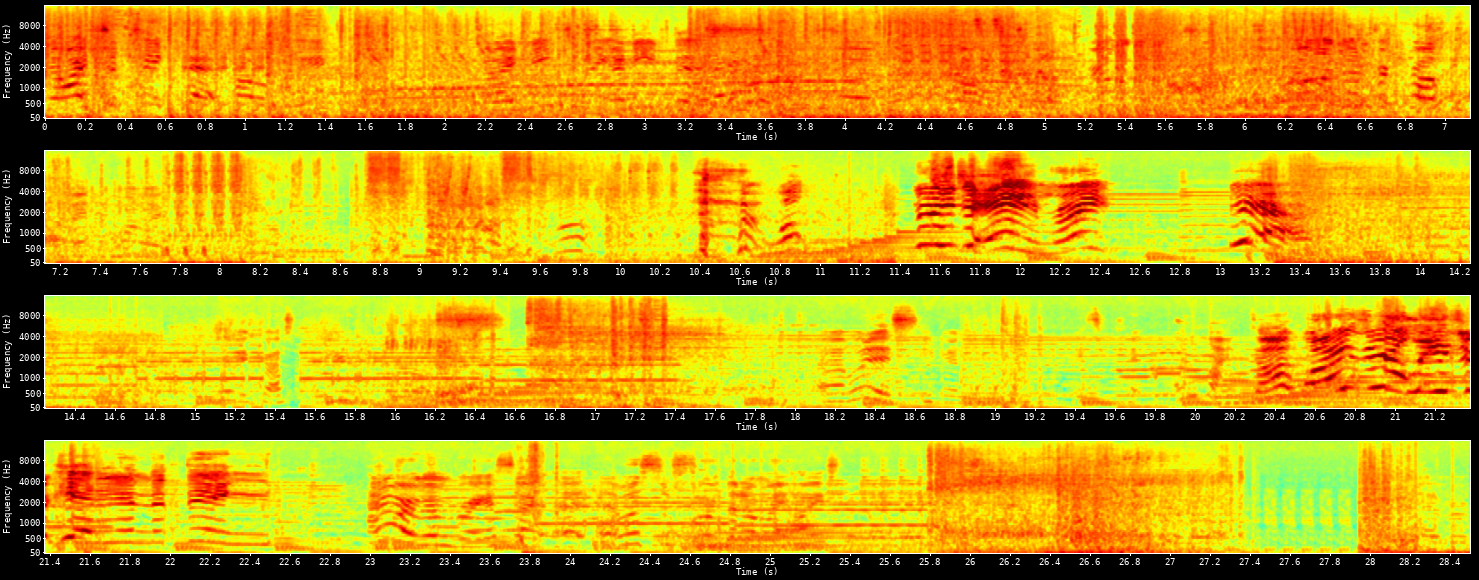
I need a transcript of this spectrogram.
No, I should take that probably. But I need to make, I need this. Uh, really good. Really good for crowd I didn't wanna. well, you need to aim, right? Yeah. Very crossbow. Uh, what is even? Oh my god, why is there a laser cannon in the thing? I don't remember. I guess I, I, I must have stored that on my eyes when I did it. Whatever.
